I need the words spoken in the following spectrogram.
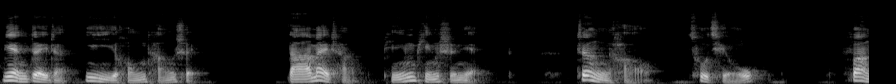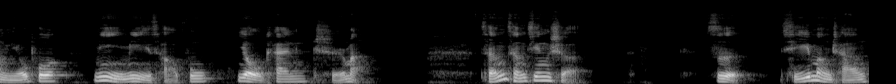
面对着一泓塘水，打麦场平平十年，正好蹴球，放牛坡。密密草铺，又堪驰马；层层精舍，似齐孟尝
